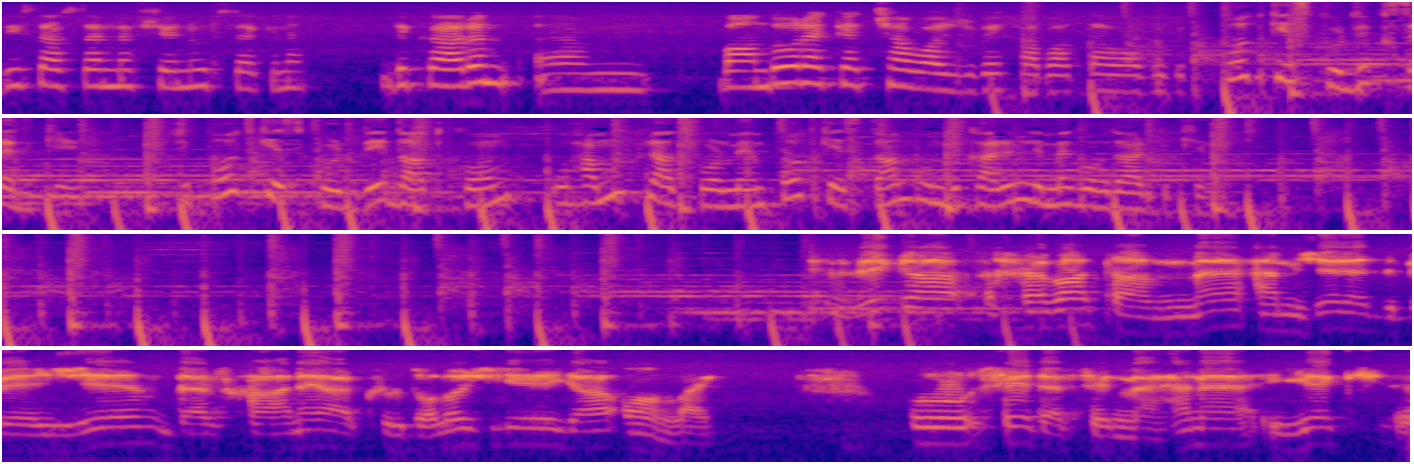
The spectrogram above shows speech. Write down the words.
دیسا سر نفشه نور سکنه دکارن باندوره که چوا جوی خباتا و بگه پودکست کردی قصه دیگه جی پودکست کردی دات کم و همون پلاتفورمین پودکستان هم دکارن لمه گهدار بکنه Vega xevata me em jere dibêjin dersxaneya Kurdolojiyê ya online. û sê şey dersên me hene yek e,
